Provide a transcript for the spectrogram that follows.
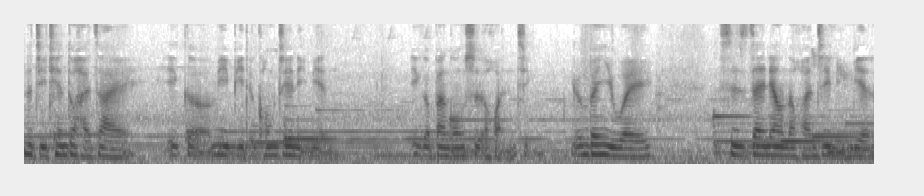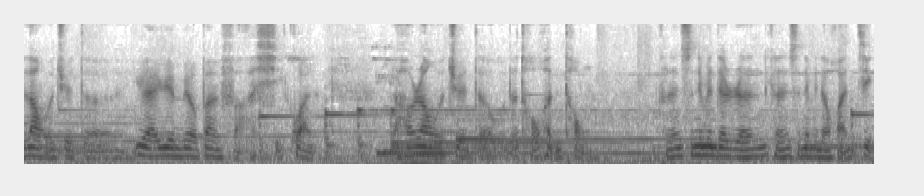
那几天都还在一个密闭的空间里面，一个办公室的环境，原本以为是在那样的环境里面，让我觉得越来越没有办法习惯，然后让我觉得我的头很痛，可能是那边的人，可能是那边的环境，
